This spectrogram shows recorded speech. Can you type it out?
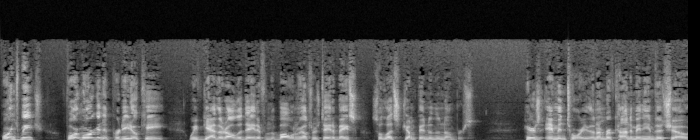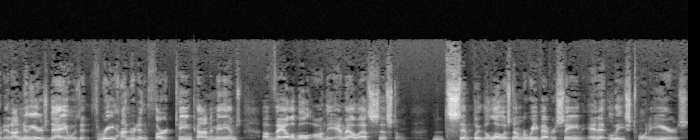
Orange Beach, Fort Morgan, and Perdido Key. We've gathered all the data from the Baldwin Realtors database, so let's jump into the numbers. Here's inventory, the number of condominiums it showed. And on New Year's Day, was at 313 condominiums available on the MLS system simply the lowest number we've ever seen in at least 20 years.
